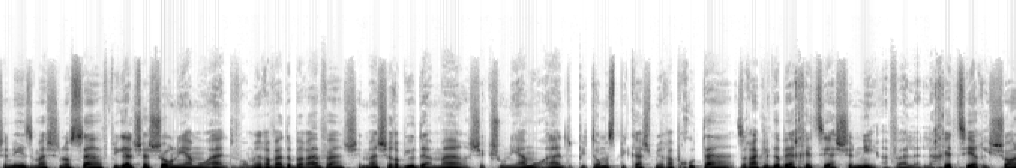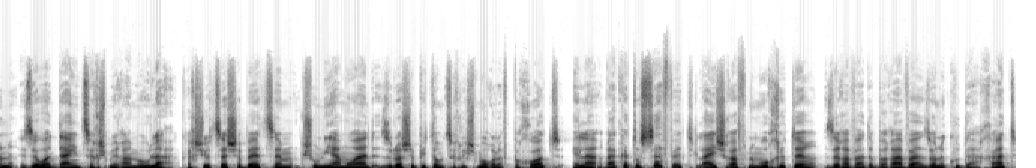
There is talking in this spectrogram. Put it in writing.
השני זה מה שנוסף בגלל שהשור נהיה מועד. ואומר רב עדה בר אבא, שמה שרבי יהודה אמר, שכשהוא נהיה מועד פתאום מספיקה שמירה פחותה, זה רק לגבי החצי השני, אבל לחצי הראשון, לזה הוא עדיין צריך שמירה מעולה. כך שיוצא שבעצם כשהוא נהיה מועד, זה לא שפתאום צריך לשמור עליו פחות, אלא רק התוספת, לה יש רף נמוך יותר, זה רב עדה בר אבא, זו נקודה אחת.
